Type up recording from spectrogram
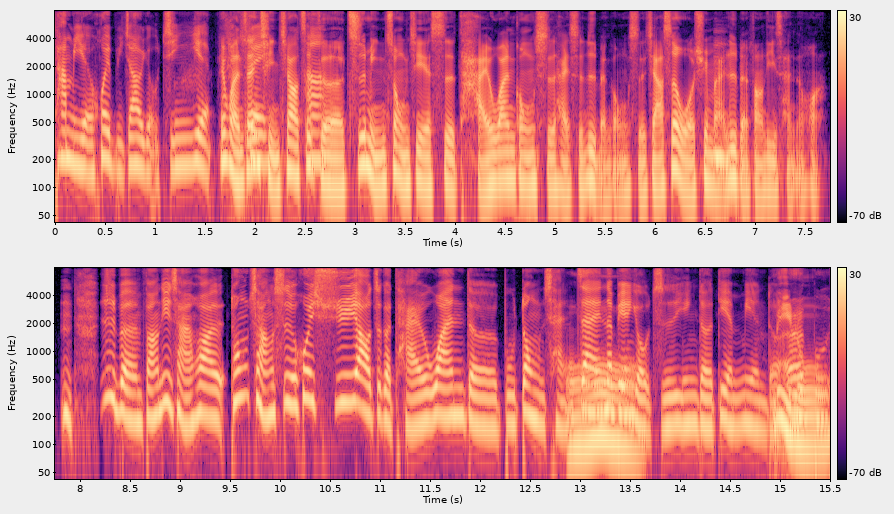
他们也会比较有经验。哎，婉珍，请教这个知名中介是台湾公司还是日本公司？假设我去买日本房地产的话，嗯，日本房地产的话，通常是会需要这个台湾的不动产在。在那边有直营的店面的，而不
